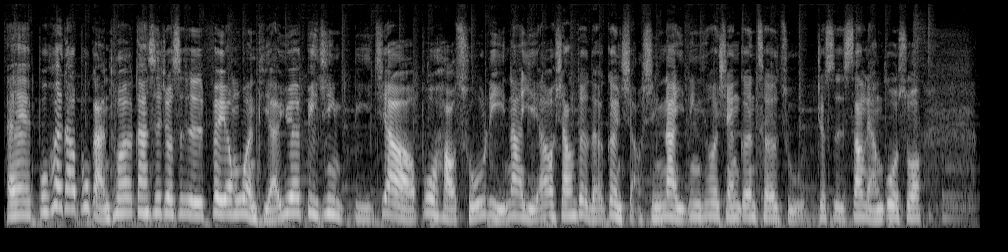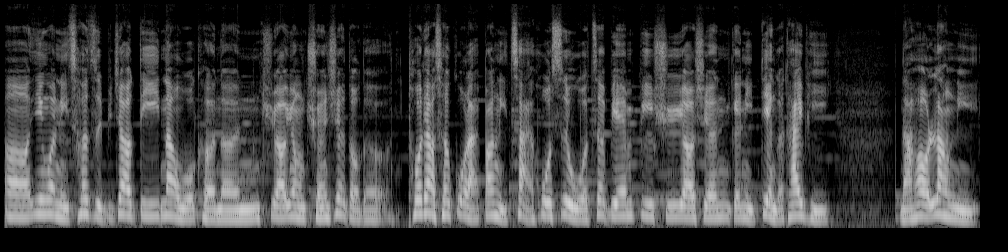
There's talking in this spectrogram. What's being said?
哎，不会到不敢拖，但是就是费用问题啊，因为毕竟比较不好处理，那也要相对的更小心，那一定会先跟车主就是商量过说。呃，因为你车子比较低，那我可能需要用全血斗的拖吊车过来帮你载，或是我这边必须要先给你垫个胎皮，然后让你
